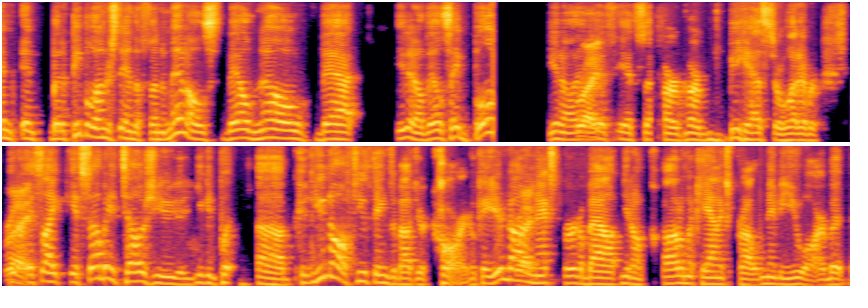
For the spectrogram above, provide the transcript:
and and but if people understand the fundamentals, they'll know that you know they'll say bull you know right. if it's or, or bs or whatever right. You know, it's like if somebody tells you you can put uh you know a few things about your car okay you're not right. an expert about you know auto mechanics probably maybe you are but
